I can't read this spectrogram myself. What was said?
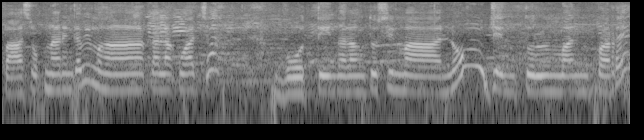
Pasok na rin kami mga kalakwatsa. Buti na lang to si Manong, gentleman pa rin.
